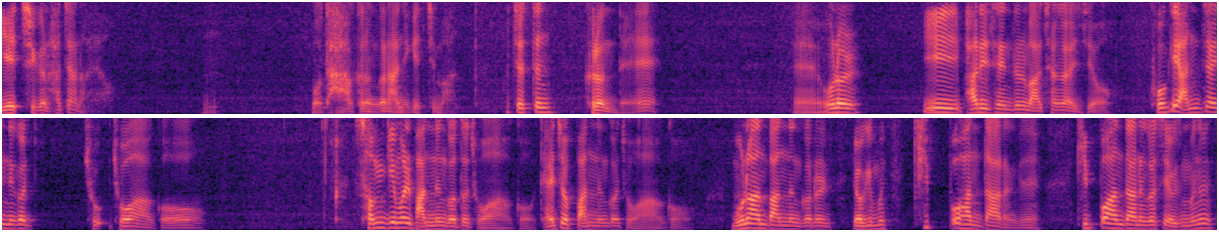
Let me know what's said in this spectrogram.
예측은 하잖아요. 음, 뭐다 그런 건 아니겠지만 어쨌든 그런데 예, 오늘 이 바리새인들 마찬가지죠. 거기 앉아 있는 걸 조, 좋아하고 섬김을 받는 것도 좋아하고 대접 받는 거 좋아하고 문안 받는 거를 여기 면 기뻐한다는 게 기뻐한다는 것을 여기서 보면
